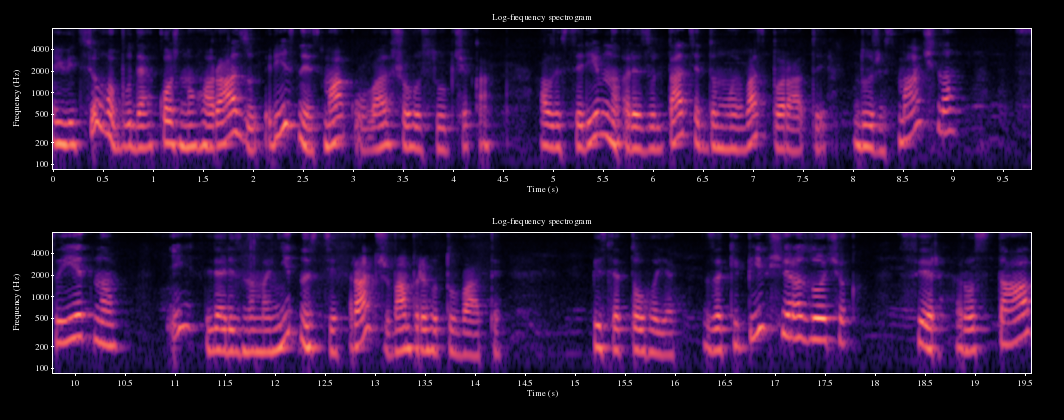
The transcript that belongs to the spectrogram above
і від цього буде кожного разу різний смак у вашого супчика. Але все рівно результат, я думаю, вас порадує. Дуже смачно, ситно і для різноманітності раджу вам приготувати. Після того, як закипів ще разочок, сир розстав,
